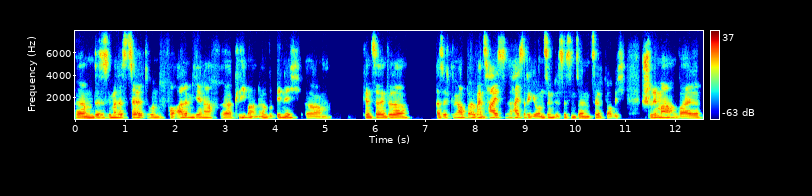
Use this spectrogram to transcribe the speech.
Ähm, das ist immer das Zelt und vor allem je nach äh, Klima, ne, wo bin ich, ähm, kennst du entweder also ich glaube, wenn es heiß, heiße Regionen sind, ist es in so einem Zelt, glaube ich, schlimmer, weil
